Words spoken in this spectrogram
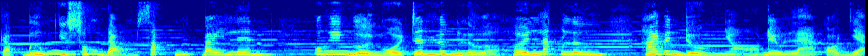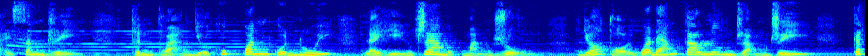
Cặp bướm như sóng động sắp bay lên. Cô nghiêng người ngồi trên lưng lừa hơi lắc lư. Hai bên đường nhỏ đều là cỏ dại xanh rì. Thỉnh thoảng giữa khúc quanh của núi Lại hiện ra một mảnh ruộng. Gió thổi qua đám cao lương rậm rì, Cách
